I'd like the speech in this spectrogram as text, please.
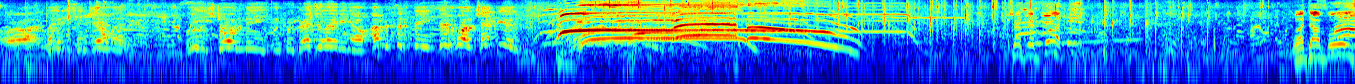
All right, ladies and gentlemen, please join me in congratulating our under 15 Div 1 champion. Champion front! Well done, boys!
